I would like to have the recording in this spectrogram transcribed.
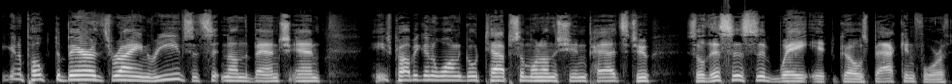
you're going to poke the bear that's Ryan Reaves that's sitting on the bench and he's probably going to want to go tap someone on the shin pads too. So this is the way it goes back and forth.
